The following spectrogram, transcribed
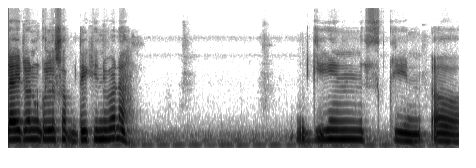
লাইট অন করলে সব দেখে নিবে না? skin skin oh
